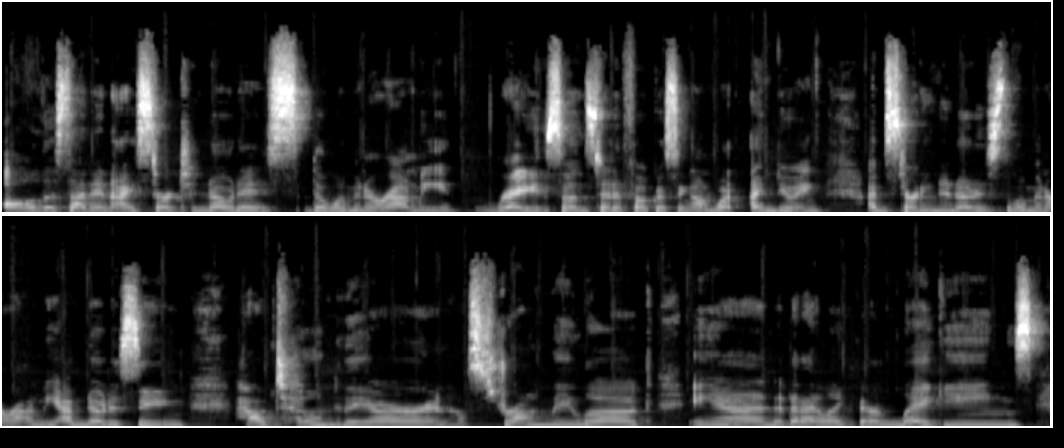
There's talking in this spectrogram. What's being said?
all of a sudden I start to notice the women around me, right? So instead of focusing on what I'm doing, I'm starting to notice the women around me. I'm noticing how toned they are and how strong they look, and that I like their leggings.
